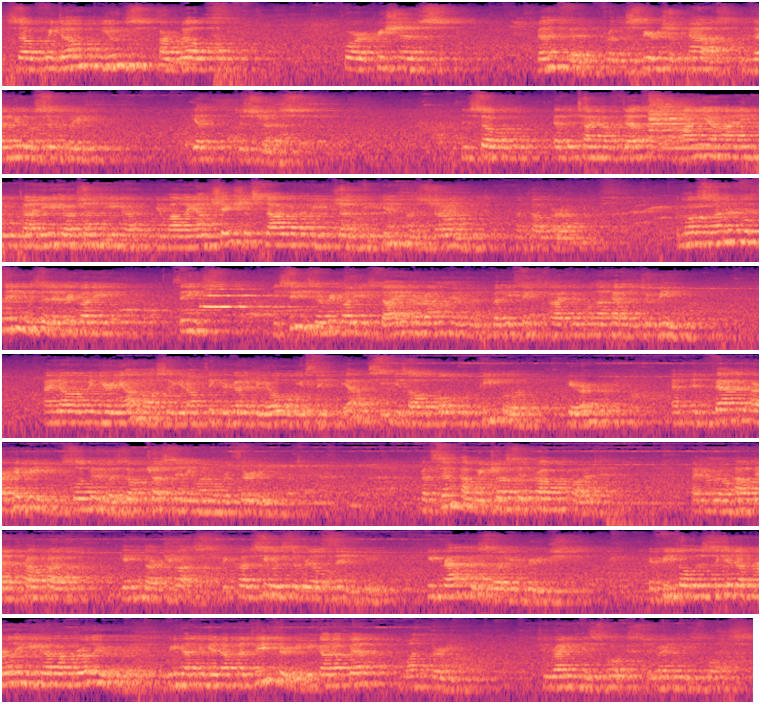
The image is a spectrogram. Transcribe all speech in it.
So if we don't use our wealth for Krishna's benefit, for the spiritual path, and then we will simply get distressed. And so, at the time of death, Hani Bhutani. The most wonderful thing is that everybody thinks, he sees everybody is dying around him, but he thinks, it will not happen to me. I know when you're young also, you don't think you're going to be old. You think, yeah, I see these all old people here. And in fact, our hippie slogan was, don't trust anyone over 30. But somehow we trusted Prabhupada. I don't know how that Prabhupada gained our trust, because he was the real thing. He, he practiced what he preached. If he told us to get up early, he got up earlier. We had to get up at 3.30. He got up at 1.30 to write his books, to write these books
